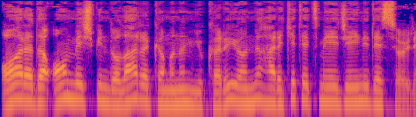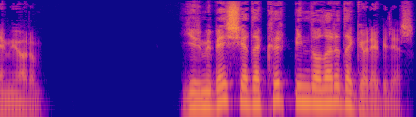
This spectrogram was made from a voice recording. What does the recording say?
O arada 15 bin dolar rakamının yukarı yönlü hareket etmeyeceğini de söylemiyorum. 25 ya da 40 bin doları da görebilir.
